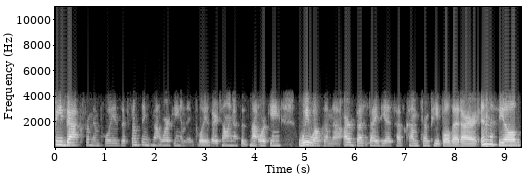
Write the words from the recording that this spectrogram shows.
feedback from employees if something's not working and the employees are telling us it's not working. We welcome that. Our best ideas have come from people that are in the field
